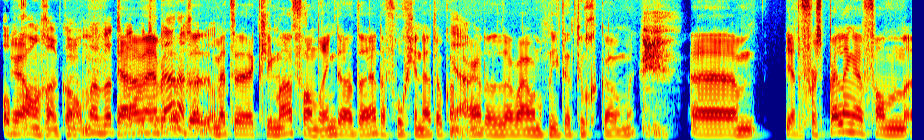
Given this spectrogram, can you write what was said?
op Ja. gang gaan komen. Wat, Ja, wat we moeten we hebben daar dat, gaan doen? met de klimaatverandering, daar, daar, daar vroeg je net ook aan Ja. naar. Daar, daar waren we nog niet naartoe gekomen. Ehm, ja, de voorspellingen van eh,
